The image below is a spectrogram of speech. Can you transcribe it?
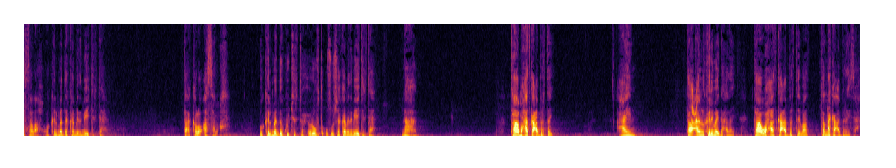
asal ah oo kelmadda ka mida miyay jirtaa. Ta kaloo asal ah oo kelmadda ku jirta xuruufta ususha ka mida miyay jirtaa. Nacam taa maxaad ka cabirtay cayn. Taa caynulkelimay dhacday. Taa waxaad ka cabirtay baad tanna ka cabiraysaa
